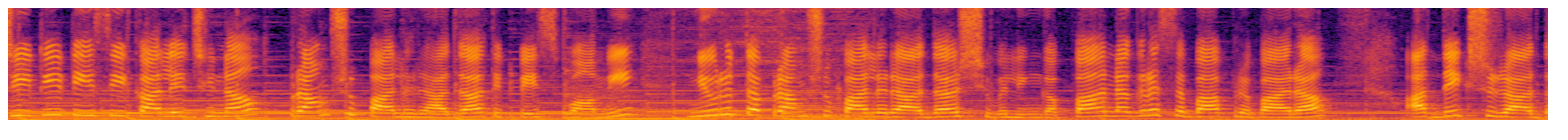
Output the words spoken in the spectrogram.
ಜಿಟಿಟಿಸಿ ಕಾಲೇಜಿನ ಪ್ರಾಂಶುಪಾಲರಾದ ತಿಪ್ಪೇಸ್ವಾಮಿ, ನಿವೃತ್ತ ಪ್ರಾಂಶುಪಾಲರಾದ ಶಿವಲಿಂಗಪ್ಪ, ನಗರಸಭಾ ಪ್ರಭಾರ ಅಧ್ಯಕ್ಷರಾದ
